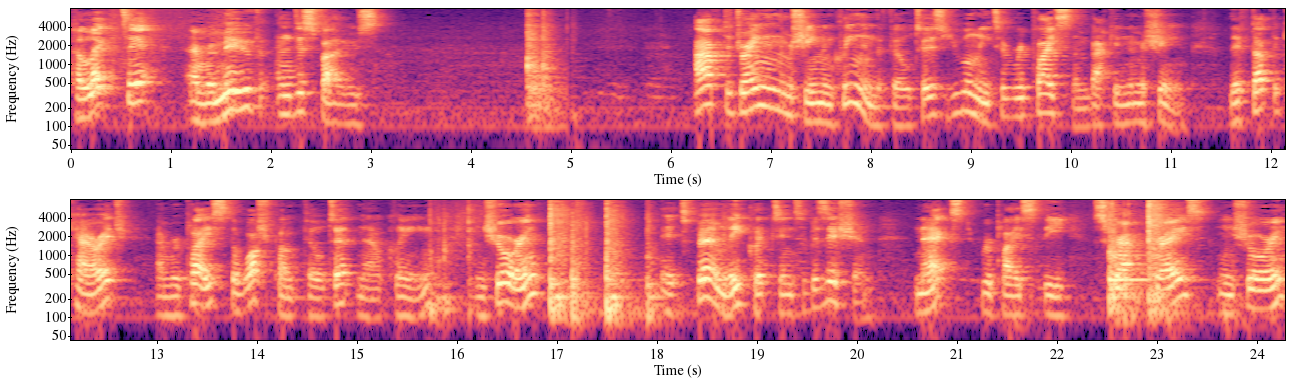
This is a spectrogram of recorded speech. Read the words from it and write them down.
collect it and remove and dispose. After draining the machine and cleaning the filters, you will need to replace them back in the machine. Lift up the carriage and replace the wash pump filter, now clean, ensuring it's firmly clipped into position. Next, replace the scrap trays, ensuring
